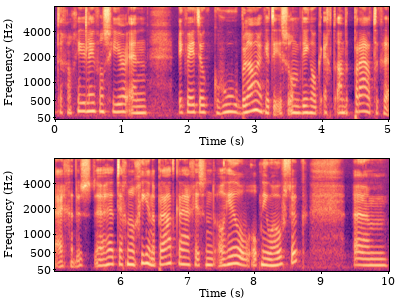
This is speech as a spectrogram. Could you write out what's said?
technologieleverancier. En ik weet ook hoe belangrijk het is om dingen ook echt aan de praat te krijgen. Dus technologie aan de praat krijgen is een al heel opnieuw hoofdstuk. Um,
